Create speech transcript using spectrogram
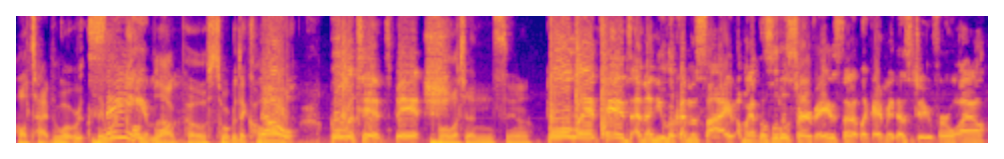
all types what were they weren't called Same. blog posts what were they called No, bulletins, bitch. bulletins yeah bulletins. And then you look on the side. Oh my god, those little surveys that like I made us do for a while.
